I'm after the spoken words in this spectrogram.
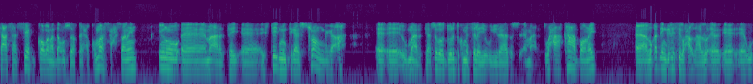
taasaa see kooban haddaan u soo qeexo. Kuma saxsanayn inuu maaragtay statementga stronga ah maaragtay isagoo dowladda ku masalaya uu yidhaahdo maaragta waxaa ka habboonayd luqadda ingiriisiga waxaa la dhahaa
